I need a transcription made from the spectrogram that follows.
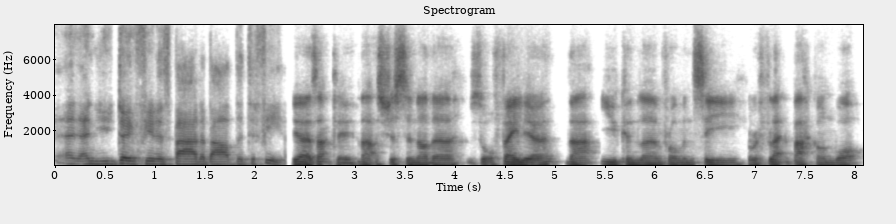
And, and you don't feel as bad about the defeat. Yeah, exactly. That's just another sort of failure that you can learn from and see, reflect back on what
